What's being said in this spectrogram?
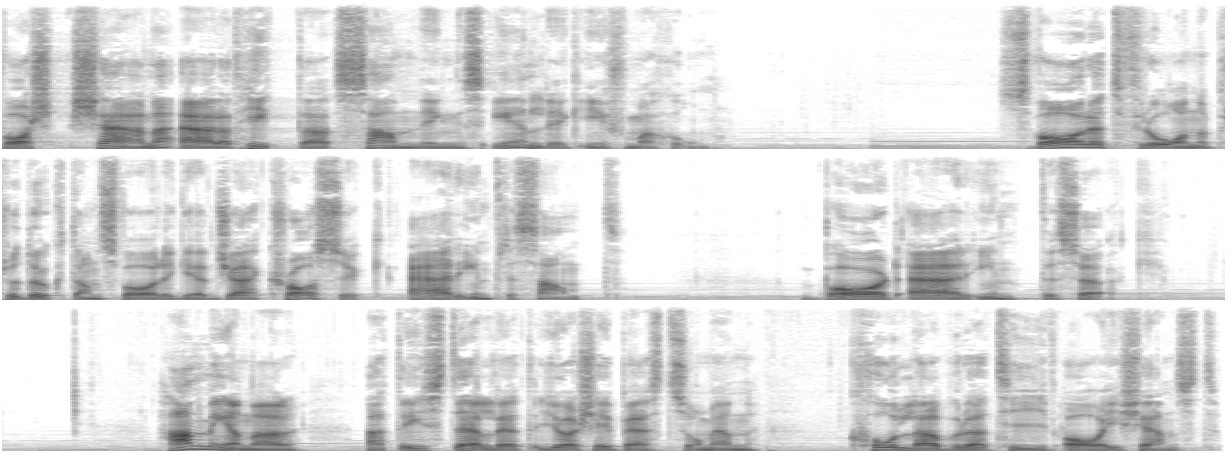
vars kärna är att hitta sanningsenlig information. Svaret från produktansvarige Jack Krosick är intressant. Bard är inte sök. Han menar att det istället gör sig bäst som en kollaborativ AI-tjänst.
